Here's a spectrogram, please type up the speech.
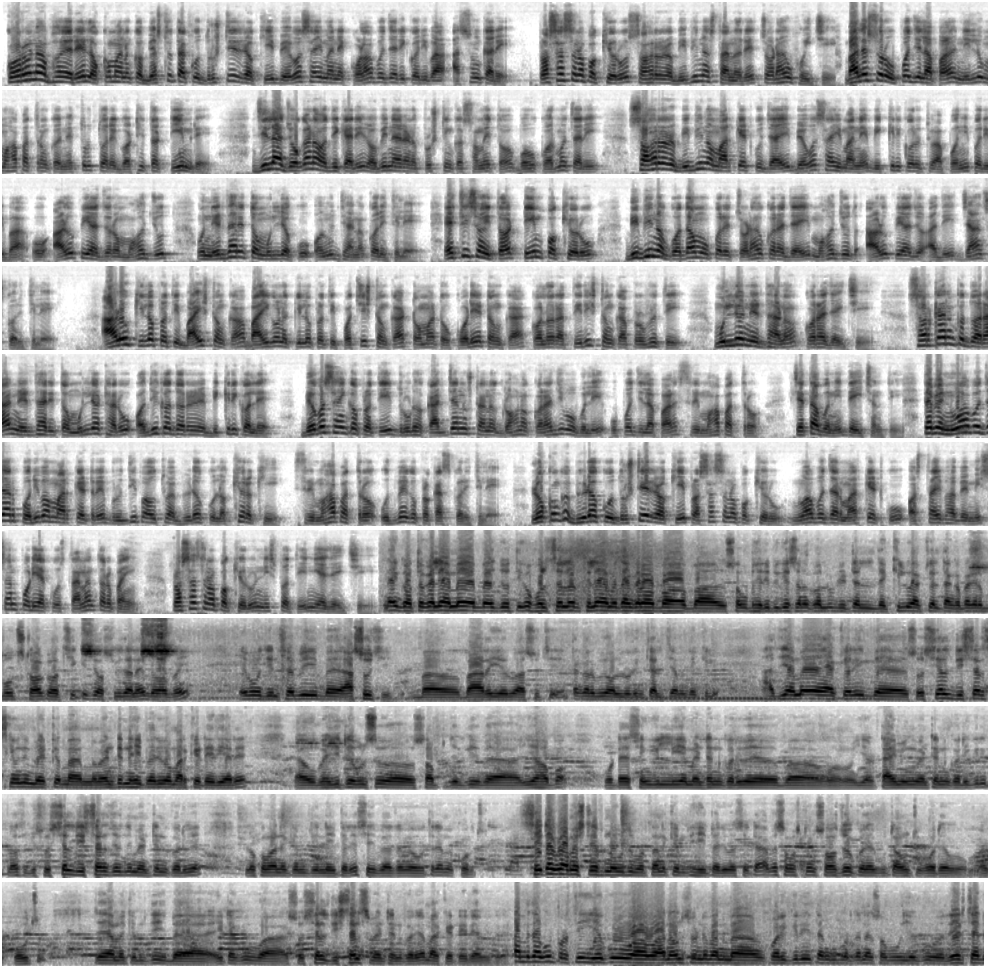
କରୋନା ଭୟରେ ଲୋକମାନଙ୍କ ବ୍ୟସ୍ତତାକୁ ଦୃଷ୍ଟିରେ ରଖି ବ୍ୟବସାୟୀମାନେ କଳାବଜାରୀ କରିବା ଆଶଙ୍କାରେ ପ୍ରଶାସନ ପକ୍ଷରୁ ସହରର ବିଭିନ୍ନ ସ୍ଥାନରେ ଚଢ଼ାଉ ହୋଇଛି। ବାଲେଶ୍ୱର ଉପଜିଲ୍ଲାପାଳ ନୀଲୁ ମହାପାତ୍ରଙ୍କ ନେତୃତ୍ୱରେ ଗଠିତ ଟିମ୍ରେ ଜିଲ୍ଲା ଯୋଗାଣ ଅଧିକାରୀ ରବିନାରାୟଣ ପୃଷ୍ଟିଙ୍କ ସମେତ ବହୁ କର୍ମଚାରୀ ସହରର ବିଭିନ୍ନ ମାର୍କେଟକୁ ଯାଇ ବ୍ୟବସାୟୀମାନେ ବିକ୍ରି କରୁଥିବା ପନିପରିବା ଓ ଆଳୁ ପିଆଜର ମହଜୁଦ ଓ ନିର୍ଦ୍ଧାରିତ ମୂଲ୍ୟକୁ ଅନୁଧ୍ୟାନ କରିଥିଲେ। ଏଥିସହିତ ଟିମ୍ ପକ୍ଷରୁ ବିଭିନ୍ନ ଗୋଦାମ ଉପରେ ଚଢ଼ାଉ କରାଯାଇ ମହଜୁଦ ଆଳୁ ପିଆଜ ଆଦି ଯାଞ୍ଚ କରିଥିଲେ। ଆଳୁ କିଲୋ ପ୍ରତି ବାଇଶ ଟଙ୍କା ବାଇଗଣ କିଲୋ ପ୍ରତି ପଚିଶ ଟଙ୍କା ଟମାଟୋ କୋଡ଼ିଏ ଟଙ୍କା କଲରା ତିରିଶ ଟଙ୍କା ପ୍ରଭୃତି ମୂଲ୍ୟ ନିର୍ଦ୍ଧାରଣ କରାଯାଇଛି। ସରକାରଙ୍କ ଦ୍ୱାରା ନିର୍ଦ୍ଧାରିତ ମୂଲ୍ୟଠାରୁ ଅଧିକ ଦରରେ ବିକ୍ରି କଲେ ବ୍ୟବସାୟୀଙ୍କ ପ୍ରତି ଦୃଢ଼ କାର୍ଯ୍ୟାନୁଷ୍ଠାନ ଗ୍ରହଣ କରାଯିବ ବୋଲି ଉପଜିଲ୍ଲାପାଳ ଶ୍ରୀ ମହାପାତ୍ର ଚେତାବନୀ ଦେଇଛନ୍ତି। ତେବେ ନୂଆବଜାର ପରିବା ମାର୍କେଟରେ ବୃଦ୍ଧି ପାଉଥିବା ଭିଡ଼କୁ ଲକ୍ଷ୍ୟ ରଖି ଶ୍ରୀ ମହାପାତ୍ର ଉଦ୍ବେଗ ପ୍ରକାଶ କରିଥିଲେ। ଲୋକଙ୍କ ଭିଡ଼କୁ ଦୃଷ୍ଟିରେ ରଖି ପ୍ରଶାସନ ପକ୍ଷରୁ ନୂଆବଜାର ମାର୍କେଟକୁ ଅସ୍ଥାୟୀ ଭାବେ ମିଶନ ପଡ଼ିଆକୁ ସ୍ଥାନାନ୍ତର ପାଇଁ ପ୍ରଶାସନ ପକ୍ଷରୁ ନିଷ୍ପତ୍ତି ନିଆଯାଇଛି। ନାଇଁ ଗତକାଲି ଆମେ ବ- ଯେତିକ ହୋଲସେଲର ଥିଲେ ଆମେ ତାଙ୍କର ବ- ବ- ସବୁ ଭେରିଫିକେସନ କଲୁ ଡିଟେଲ ଦେଖିଲୁ। ଆକ୍ଚୁଆଲି ତାଙ୍କ ପାଖରେ ବହୁତ ଷ୍ଟକ୍ ଅଛି କିଛି ଅସୁବିଧା ନାହିଁ ଦେବା ପାଇଁ। ଏବଂ ଜିନିଷ ବି ବ- ଆସୁଛି ବା- ବାହାର ଇଏରୁ ଆସୁଛି ତାଙ୍କର ବି ଅନଲୋଡ଼ିଂ ଚାଲିଛି ଆମେ ଦେଖିଲୁ। ଆଜି ଆମେ ଆକ୍ଚୁଆଲି ସୋସିଆଲ ଡିଷ୍ଟାନ୍ସ କେମିତି ମେଣ୍ଟେନ୍ ହେଇପାରିବ ମାର୍କେଟ ଏରିଆରେ ଆଉ ଭେଜିଟେବୁଲ୍ସ ସପ୍ ଯେମିତି ବା- ଇଏ ହେବ ଗୋଟେ ସିଙ୍ଗିଲ୍ ଇଏ ମେଣ୍ଟେନ୍ କରିବେ ବା ଇଏ ଟାଇମିଂ ମେଣ୍ଟେନ୍ କରିକିରି ପ୍ଲସ୍ ସୋସିଆଲ ଡିଷ୍ଟାନ୍ସ ଯେମିତି ମେଣ୍ଟେନ୍ କରିବେ ଲୋକମାନେ କେମିତି ନେଇପାରିବେ ସେଇ ବାବଦରେ ଆମେ କରୁଛୁ। ସେଇଟାକୁ ଆମେ ଷ୍ଟେପ୍ ନେଉଛୁ ବର୍ତ୍ତମାନ କେମିତି ହେଇପାରିବ ସେଇଟା ଆମେ ସମସ୍ତଙ୍କୁ ସହଯୋଗ କରିବାକୁ ଚାହୁଁଛୁ କରିବାକୁ କହୁଛୁ ଯେ ଆମେ କେମିତି ବା- ଏଇଟାକୁ ସୋସିଆଲ ଡିଷ୍ଟାନ୍ସ ମେଣ୍ଟେନ୍ କରିବା ମାର୍କେଟ ଏରିଆ ଭିତରେ। ଆମେ ତାଙ୍କୁ ପ୍ରତି ଇଏକୁ ଆନାଉନ୍ସମେଣ୍ଟ ମାନେ ମା- କରିକିରି ତାଙ୍କୁ ବର୍ତ୍ତମାନ ସବୁ ଇଏକୁ ରେଟ୍ ଚାର୍ଟ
